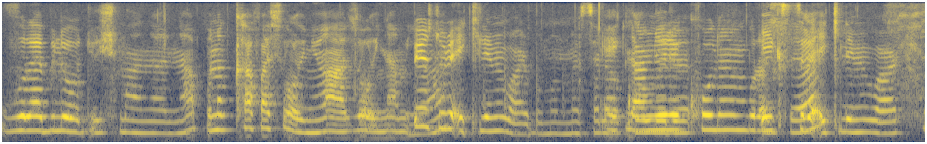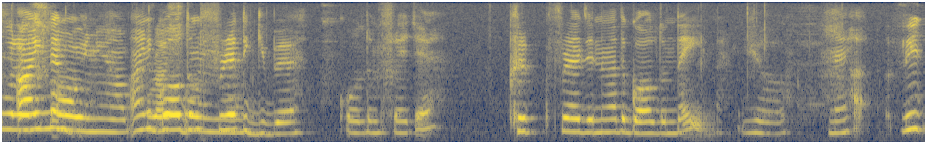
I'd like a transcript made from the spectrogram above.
vurabiliyor düşmanlarına. Bunun kafası oynuyor, ağzı oynamıyor. Bir sürü eklemi var bunun mesela. Eklemleri kolları, kolunun burası. ekstra eklemi var. Burası Aynı- oynuyor. Aynı Golden oynuyor. Freddy gibi. Golden Freddy. 40 Freddy'nin adı Golden değil mi? Yok. Ne? Vid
